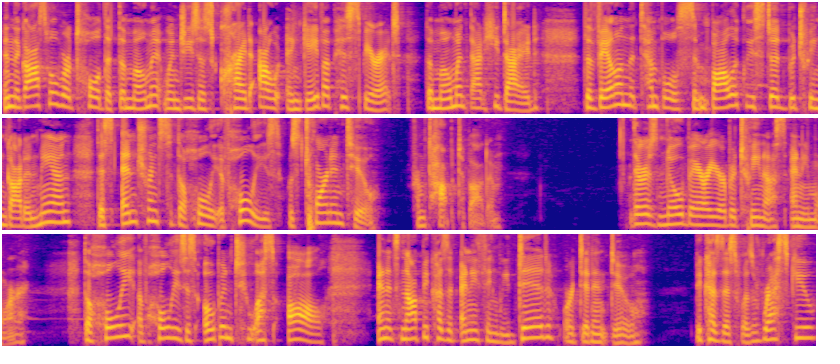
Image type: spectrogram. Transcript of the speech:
In the gospel, we're told that the moment when Jesus cried out and gave up his spirit, the moment that he died, the veil in the temple symbolically stood between God and man. This entrance to the Holy of Holies was torn in two from top to bottom. There is no barrier between us anymore. The Holy of Holies is open to us all, and it's not because of anything we did or didn't do because this was rescue,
